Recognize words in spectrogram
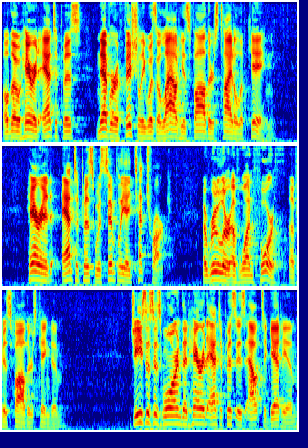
although Herod Antipas never officially was allowed his father's title of king. Herod Antipas was simply a tetrarch, a ruler of one fourth of his father's kingdom. Jesus is warned that Herod Antipas is out to get him,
